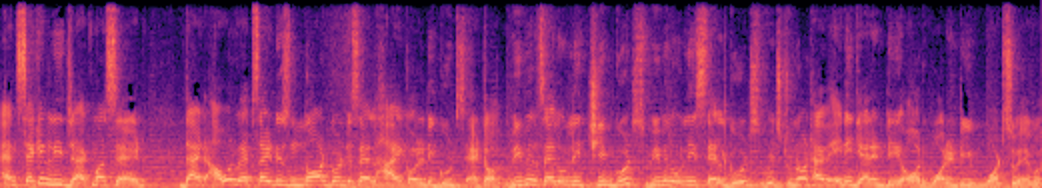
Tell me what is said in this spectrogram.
And secondly, Jack Ma said that our website is not going to sell high quality goods at all. We will sell only cheap goods, we will only sell goods which do not have any guarantee or warranty whatsoever.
